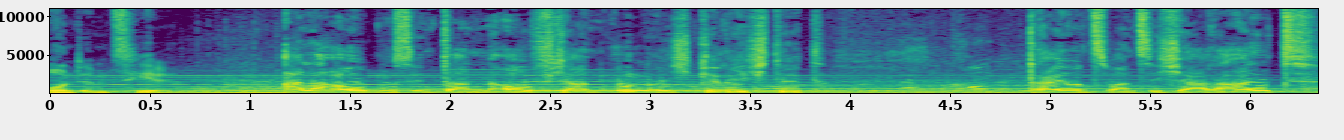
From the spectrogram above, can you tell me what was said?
und im Ziel. Alle Augen sind dann auf Jan Ulrich gerichtet, 23 Jahre alt,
